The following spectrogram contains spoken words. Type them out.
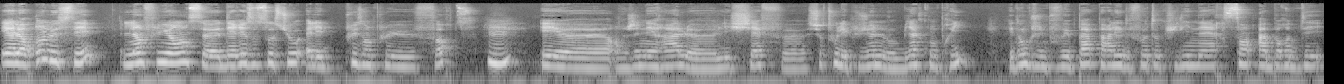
Et alors, on le sait, l'influence euh, des réseaux sociaux, elle est de plus en plus forte. Mhm. Et euh, en général, euh, les chefs, surtout les plus jeunes, l'ont bien compris. Et donc, je ne pouvais pas parler de photos culinaires sans aborder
